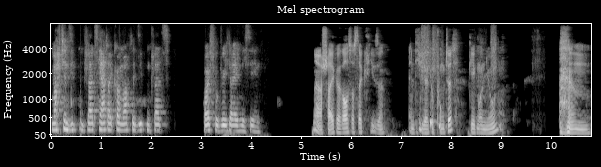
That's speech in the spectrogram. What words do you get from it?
macht den siebten Platz, Hertha, komm, macht den siebten Platz. Wolfsburg will ich da eigentlich nicht sehen. Ja, Schalke raus aus der Krise. Endlich wieder gepunktet gegen Union. Ähm,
